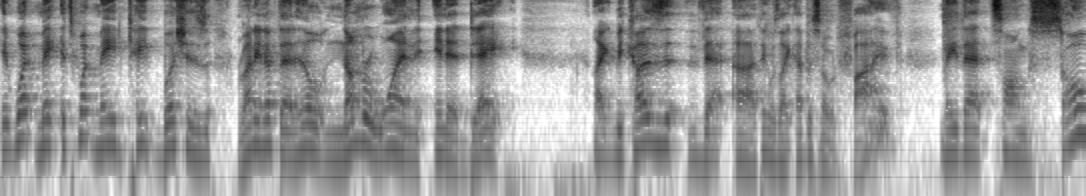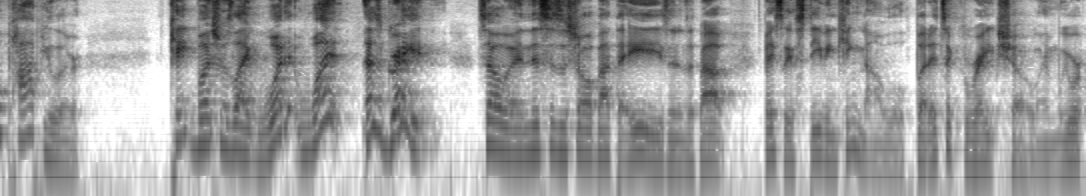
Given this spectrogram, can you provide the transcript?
It what made it's what made Kate Bush's running up that hill number one in a day like because that uh, I think it was like episode five made that song so popular. Kate Bush was like, "What? What? That's great." So, and this is a show about the '80s, and it's about it's basically a Stephen King novel, but it's a great show. And we were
